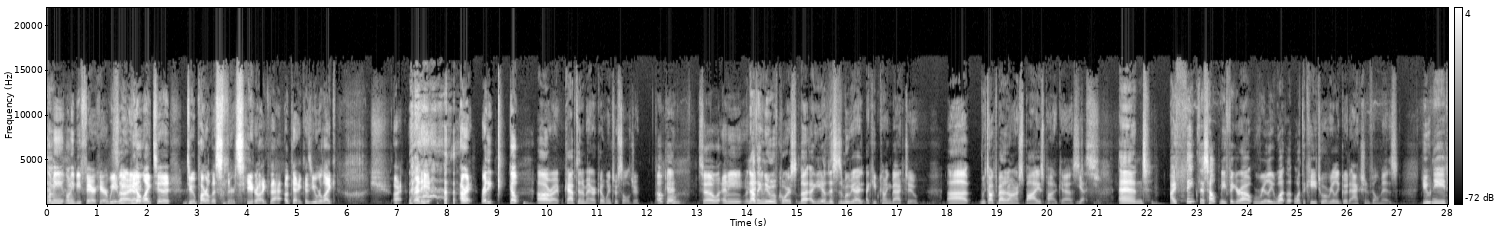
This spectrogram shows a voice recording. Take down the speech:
let me let me be fair here. We we, we I- don't like to dupe our listeners here like that. Okay, because you were like, all right, ready, all right, ready, go. All right. Captain America: Winter Soldier. Okay. So any Nothing new, of course, but uh, you know, this is a movie I, I keep coming back to. Uh, we talked about it on our Spies podcast. Yes. and I think this helped me figure out really what the- what the key to a really good action film is. You need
